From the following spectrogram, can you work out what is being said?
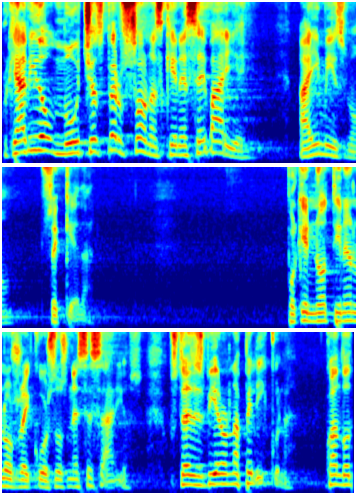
Porque ha habido muchas personas que en ese valle, ahí mismo, se quedan. Porque no tienen los recursos necesarios. Ustedes vieron la película. Cuando,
